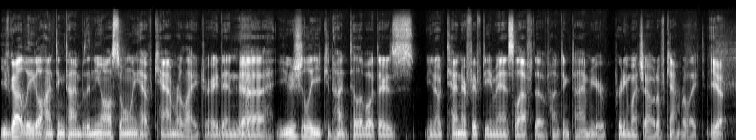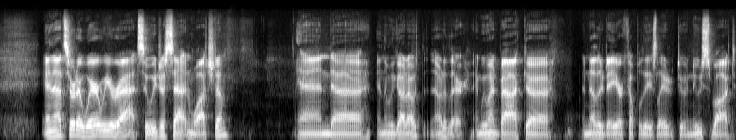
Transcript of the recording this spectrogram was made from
you've got legal hunting time, but then you also only have camera light, right? And Yeah. uh, usually you can hunt till about there's, you know, 10 or 15 minutes left of hunting time. You're pretty much out of camera light. Yeah, and that's sort of where we were at. So we just sat and watched them, and uh, and then we got out out of there, and we went back uh, another day or a couple days later to a new spot.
